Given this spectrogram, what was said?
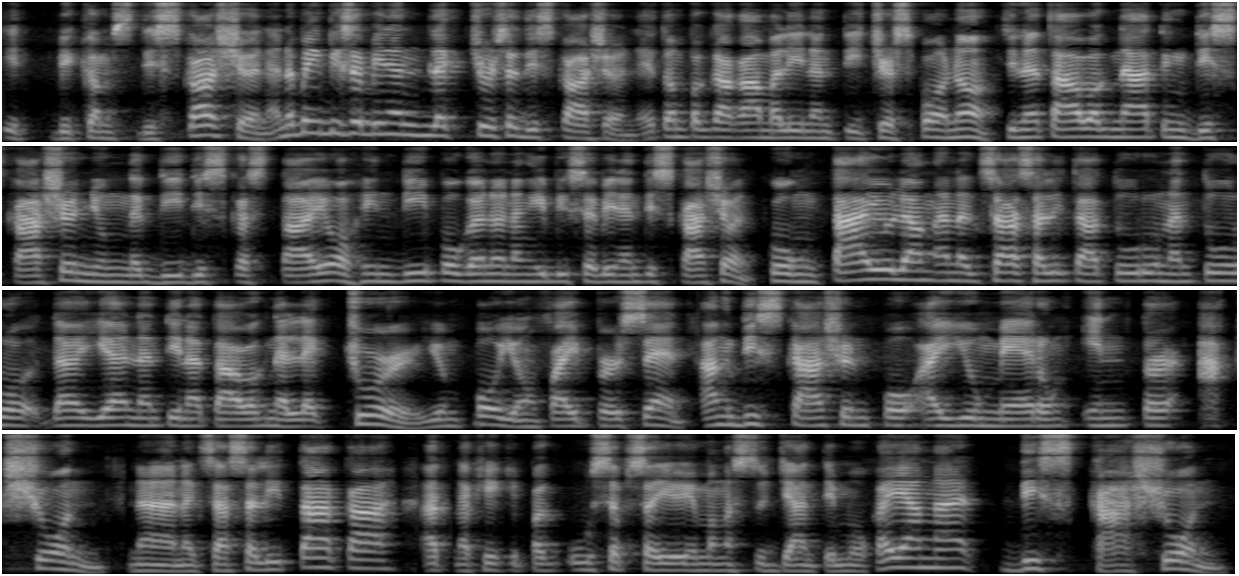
it becomes discussion, ano ba ibig sabihin ng lecture sa discussion? Itong pagkakamali ng teachers po, no? Sinatawag tinatawag nating discussion, yung nagdi-discuss tayo, hindi po ganun ang ibig sabihin ng discussion. Kung tayo lang ang nagsasalita turo ng turo, yan ang tinatawag na lecture. Yun po, yung 5%. Ang discussion po ay yung merong interaction na nagsasalita ka at nakikipag-usap sa iyo yung mga estudyante mo. Kaya nga, discussion.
